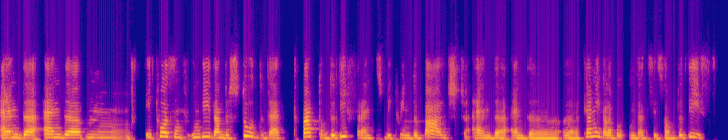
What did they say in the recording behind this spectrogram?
And, uh, and um, it was in, indeed understood that part of the difference between the bulge and, uh, and the uh, chemical abundances of the disk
